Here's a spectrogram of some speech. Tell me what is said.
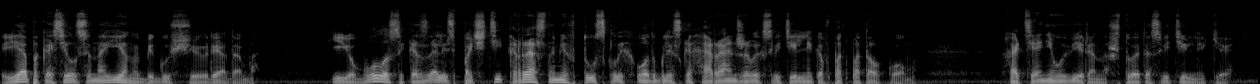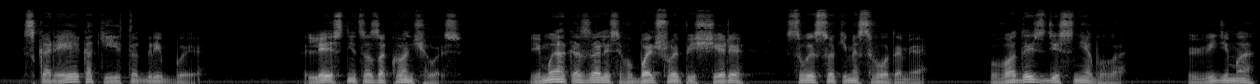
Я покосился на Йену, бегущую рядом. Ее волосы казались почти красными в тусклых отблесках оранжевых светильников под потолком. Хотя не уверен, что это светильники. Скорее, какие-то грибы. Лестница закончилась, и мы оказались в большой пещере с высокими сводами. Воды здесь не было. Видимо,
